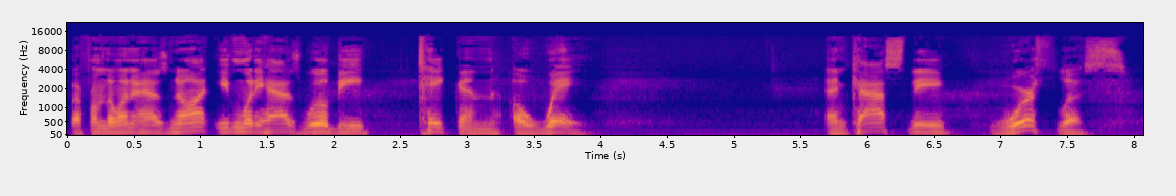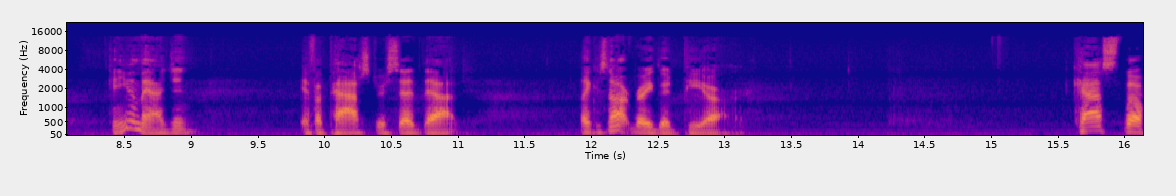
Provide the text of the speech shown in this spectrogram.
But from the one who has not, even what he has will be taken away. And cast the worthless. Can you imagine if a pastor said that? Like, it's not very good PR. Cast the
